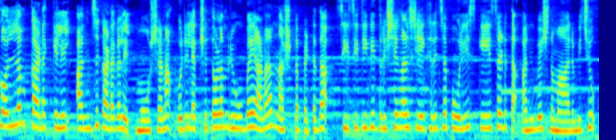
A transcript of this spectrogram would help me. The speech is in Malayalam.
കൊല്ലം കടക്കലിൽ അഞ്ച് കടകളിൽ മോഷണം. ഒരു ലക്ഷത്തോളം രൂപയാണ് നഷ്ടപ്പെട്ടത്. സി ദൃശ്യങ്ങൾ ശേഖരിച്ച പോലീസ് കേസെടുത്ത് അന്വേഷണം ആരംഭിച്ചു.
